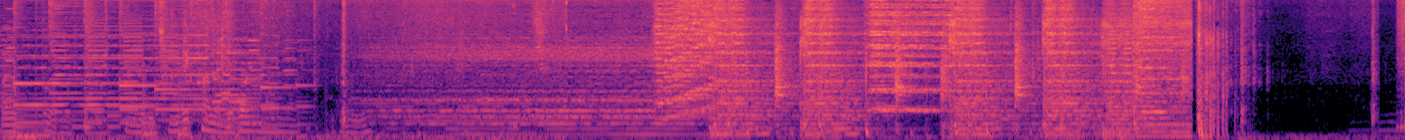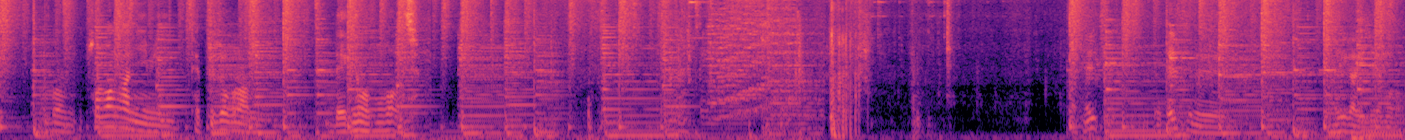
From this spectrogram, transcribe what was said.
어, 또. 여기 장비칸에 뭐가 있나. 소방관님이 대표적으로 하는 네 개만 뽑아가지고 벨트. 이 벨트는 저희가 이제 뭐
